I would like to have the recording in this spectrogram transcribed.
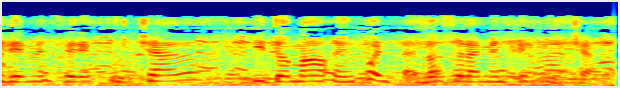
y deben ser escuchados y tomados en cuenta, no solamente escuchados.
